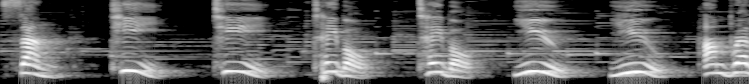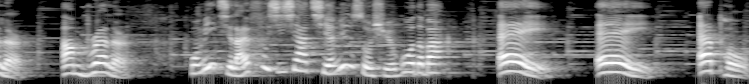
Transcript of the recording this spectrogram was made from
sun, t t table table, u u umbrella umbrella。我们一起来复习一下前面所学过的吧。a a apple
